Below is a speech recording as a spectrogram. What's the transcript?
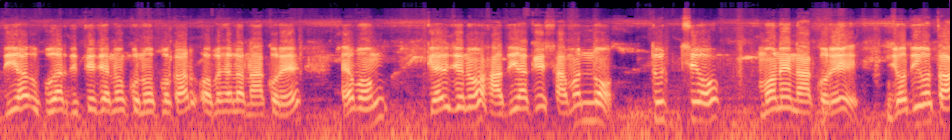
দিয়া উপহার দিতে যেন কোনো প্রকার অবহেলা না করে এবং কেউ যেন হাদিয়াকে সামান্য তুচ্ছ মনে না করে, যদিও তা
